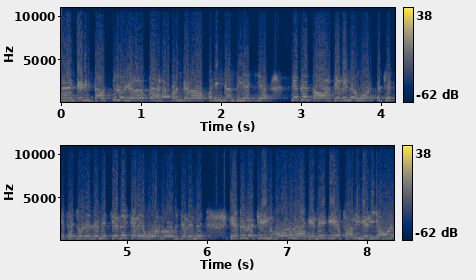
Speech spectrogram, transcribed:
ਅਹ ਜਿਹੜੀ 10 ਕਿਲੋ ਜਿਹੜਾ ਹੈਰਨ ਜਿਹੜਾ ਉਹ ਫੜੀ ਜਾਂਦੀ ਹੈਗੀ ਆ ਤੇ ਇਹਦੇ ਤਾਰ ਜਿਹੜੇ ਨੇ ਹੋਰ ਕਿੱਥੇ ਕਿੱਥੇ ਜੁੜੇ ਦੇ ਨੇ, ਕਿਹੜੇ ਕਿਹੜੇ ਹੋਰ ਲੋਕ ਜਿਹੜੇ ਨੇ, ਇਹਦੇ ਵਿੱਚ ਇਨਵੋਲਵ ਹੈਗੇ ਨੇ, ਇਹ ਸਾਰੀ ਜਿਹੜੀਆਂ ਹੁਣ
